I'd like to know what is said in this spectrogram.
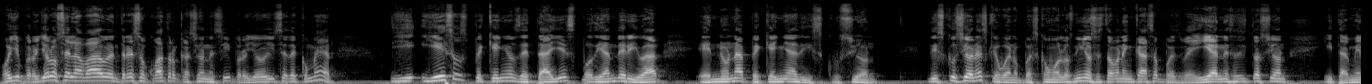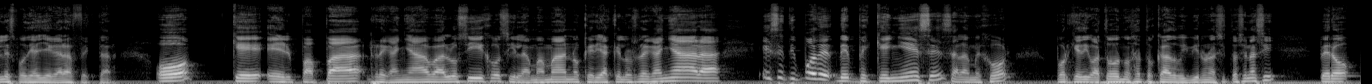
Oye, pero yo los he lavado en tres o cuatro ocasiones, sí, pero yo hice de comer. Y, esos pequeños detalles podían derivar en una pequeña discusión. Discusiones que, bueno, pues como los niños estaban en casa, pues veían esa situación y también les podía llegar a afectar. O que el papá regañaba a los hijos y la mamá no quería que los regañara. Ese tipo de, de pequeñeces, a lo mejor, porque digo, a todos nos ha tocado vivir una situación así, pero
